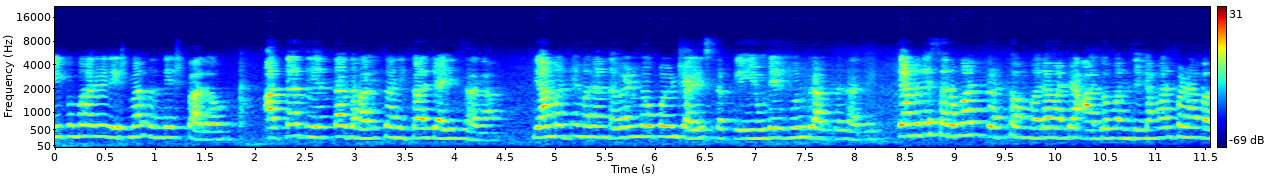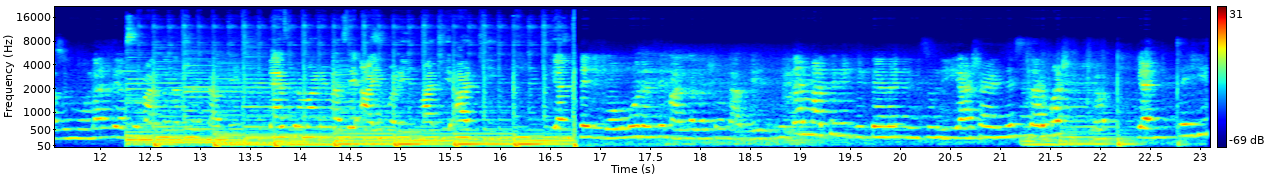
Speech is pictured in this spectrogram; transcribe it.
मी कुमारी रेश्मा संदेश पालव. आता इयत्ता दहावीचा निकाल जाहीर झाला. यामध्ये मला नव्याण्णव पॉईंट चाळीस टक्के एवढे गुण प्राप्त झाले. त्यामध्ये सर्वात प्रथम मला माझ्या आजोबांचे लहानपणापासून मुलांचे असे मार्गदर्शन लाभले त्याचप्रमाणे माझे आई वडील माझी आजी यांचे गौरव असे मार्गदर्शन लाभले इतर माध्यमिक विद्यालय चिंचोली या शाळेचे सर्व शिक्षक यांचेही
